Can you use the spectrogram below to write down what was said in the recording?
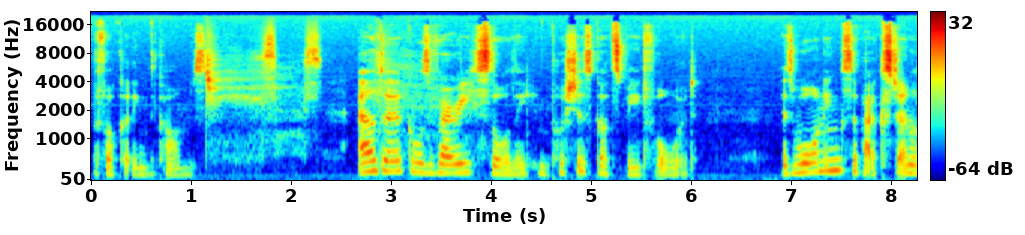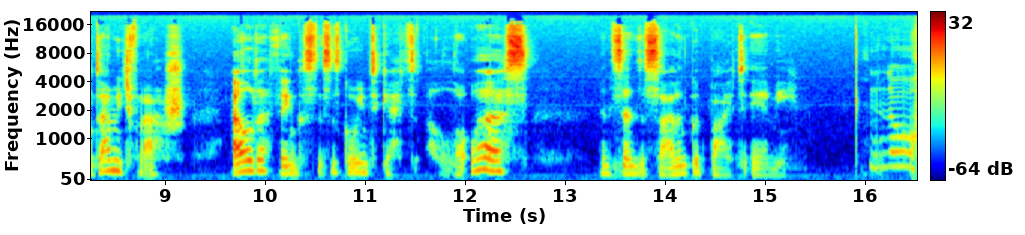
before cutting the comms. Jesus. Elder goes very slowly and pushes Godspeed forward. As warnings about external damage flash, Elder thinks this is going to get a lot worse and sends a silent goodbye to Amy. No.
